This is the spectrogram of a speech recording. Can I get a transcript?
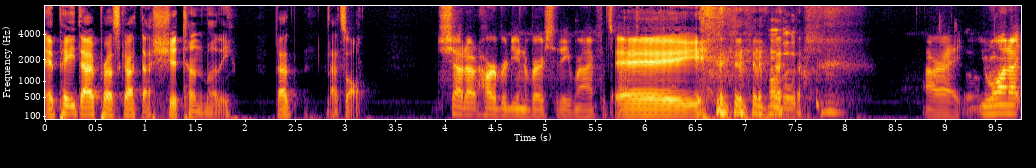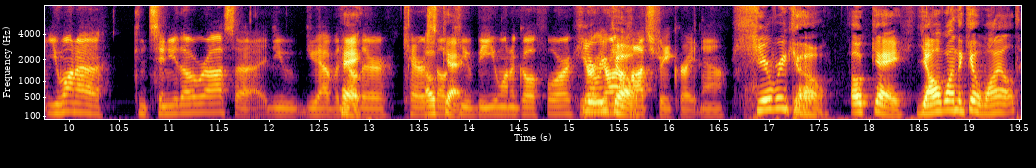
and pay Dak Prescott that shit ton money. That that's all. Shout out Harvard University, Ryan Fitzpatrick. Hey. Love it. All right, you wanna you wanna continue though, Ross? Uh, do you do you have Hey, another carousel okay. QB you want to go for? Here you're we you're go. on a hot streak right now. Here we go. Okay, y'all want to get wild?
